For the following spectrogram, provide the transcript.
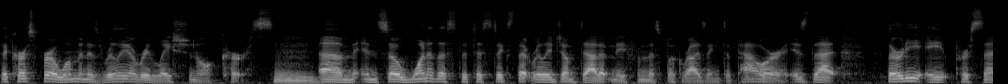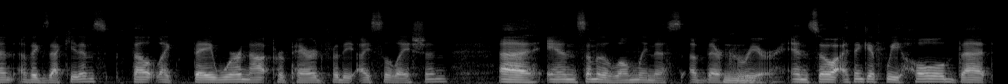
the curse for a woman is really a relational curse. Um, and so, one of the statistics that really jumped out at me from this book, Rising to Power, is that 38% of executives felt like they were not prepared for the isolation uh, and some of the loneliness of their Hmm. career. And so I think if we hold that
